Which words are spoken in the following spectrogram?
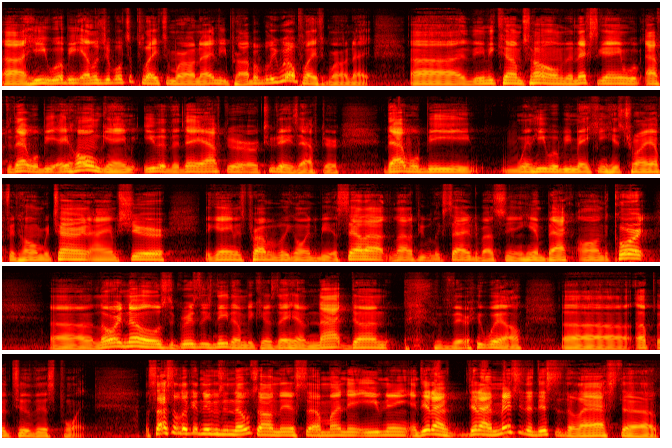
Uh, he will be eligible to play tomorrow night, and he probably will play tomorrow night. Uh, then he comes home. The next game after that will be a home game, either the day after or two days after. That will be when he will be making his triumphant home return. I am sure the game is probably going to be a sellout. A lot of people excited about seeing him back on the court. Uh, Lord knows the Grizzlies need him because they have not done very well uh, up until this point. So let's look at news and notes on this uh, Monday evening. And did I did I mention that this is the last uh,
